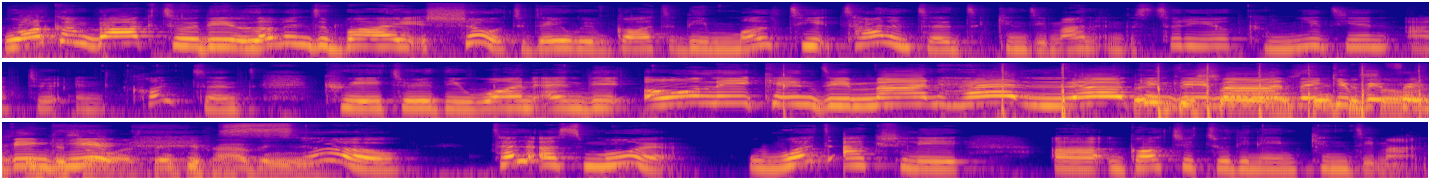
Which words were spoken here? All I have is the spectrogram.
Welcome back to the Lovin Dubai show. Today we've got the multi-talented Kindi Man in the studio, comedian, actor, and content creator, the one and the only Kindi Man. Hello, Thank Kindi you so. Thank, you so for being Thank you here. so. Thank you for having me. So, tell us more. What actually uh, got you to the name Kindi Man?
